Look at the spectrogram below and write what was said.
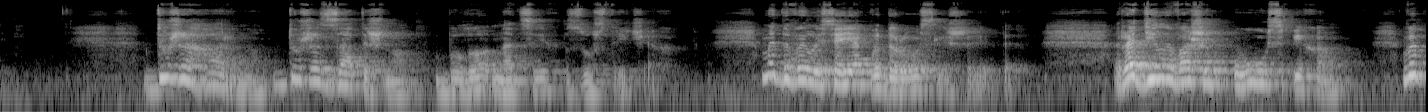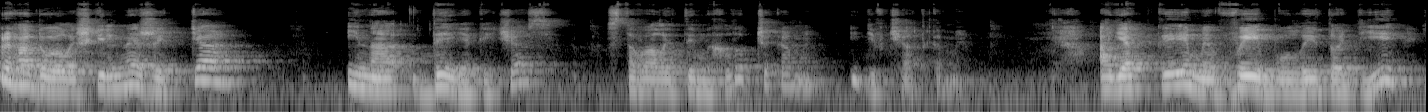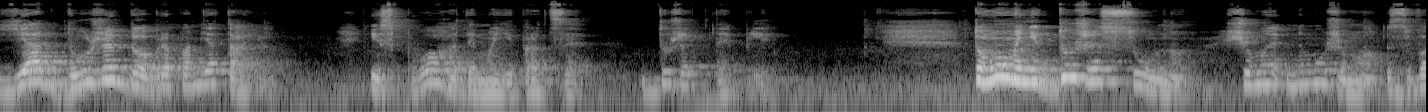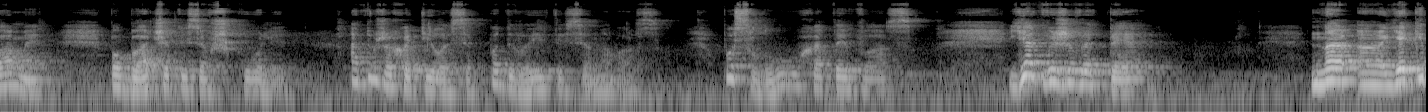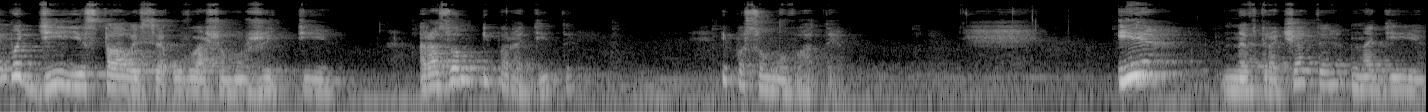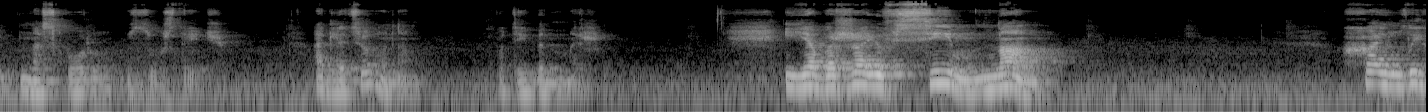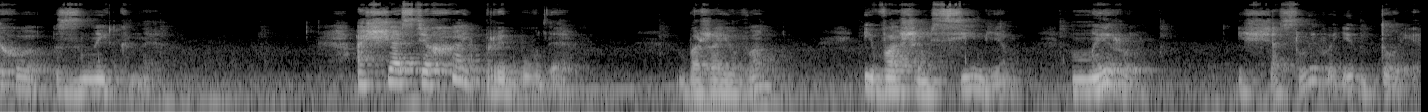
Дуже гарно, дуже затишно було на цих зустрічах. Ми дивилися, як ви дорослішаєте. раділи вашим успіхам, ви пригадували шкільне життя і на деякий час ставали тими хлопчиками і дівчатками. А якими ви були тоді, я дуже добре пам'ятаю. І спогади мої про це дуже теплі. Тому мені дуже сумно, що ми не можемо з вами побачитися в школі, а дуже хотілося подивитися на вас, послухати вас, як ви живете, на е, які події сталися у вашому житті, разом і порадіти, і посумувати. І не втрачати надії на скору зустріч. А для цього нам потрібен мир. І я бажаю всім нам, хай лихо зникне, а щастя хай прибуде. Бажаю вам і вашим сім'ям миру і щасливої долі.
